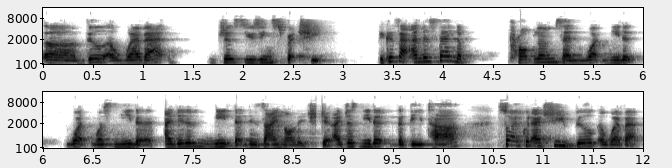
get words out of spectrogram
uh, build a web app just using spreadsheet because I understand the problems and what needed, what was needed. I didn't need that design knowledge yet. I just needed the data, so I could actually build a web app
